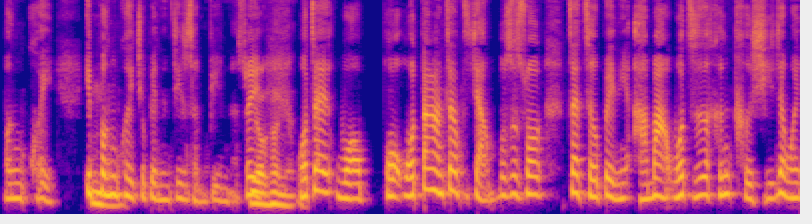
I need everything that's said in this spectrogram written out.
崩溃，一崩嗯溃就变成精神病了。所以。我在我我我当然这样子讲，不是说在责备你阿妈，我只是很可惜，认为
